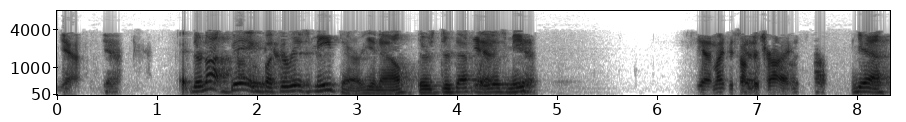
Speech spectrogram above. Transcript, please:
Yeah. Yeah. They're not big, but there is meat there. You know, there's there definitely Yeah, is meat. yeah. Yeah, it might be something to try. Yeah.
